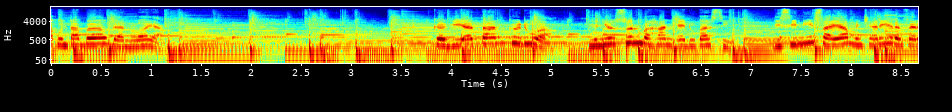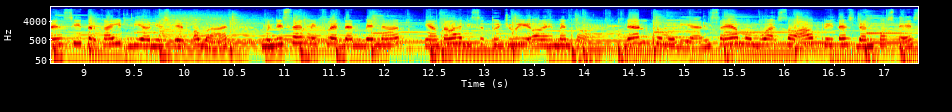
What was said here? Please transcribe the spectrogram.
akuntabel, dan loyal. Kegiatan kedua, Menyusun bahan edukasi. Di sini saya mencari referensi terkait Bionews dan obat, mendesain leaflet dan banner yang telah disetujui oleh mentor. Dan kemudian saya membuat soal pretest dan posttest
